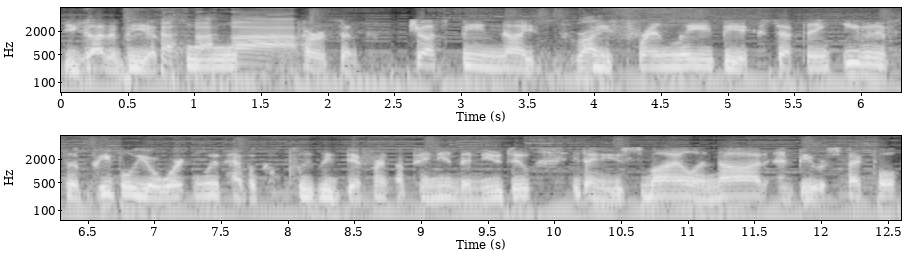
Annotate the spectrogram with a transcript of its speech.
You got to be a cool person. Just be nice, be friendly, be accepting. Even if the people you're working with have a completely different opinion than you do, then you smile and nod and be respectful.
